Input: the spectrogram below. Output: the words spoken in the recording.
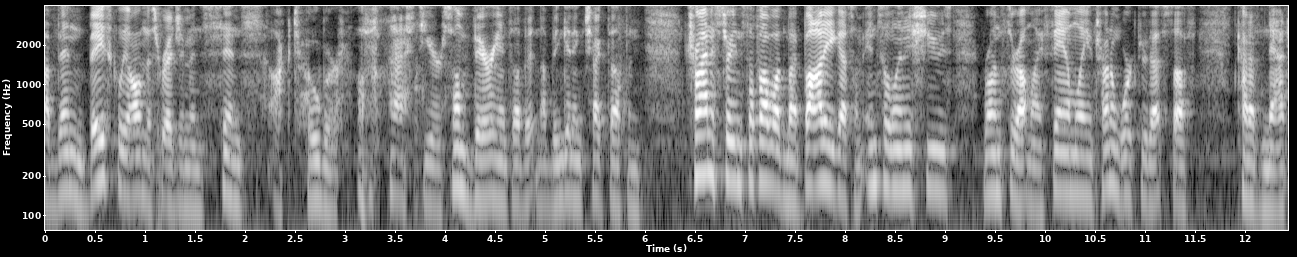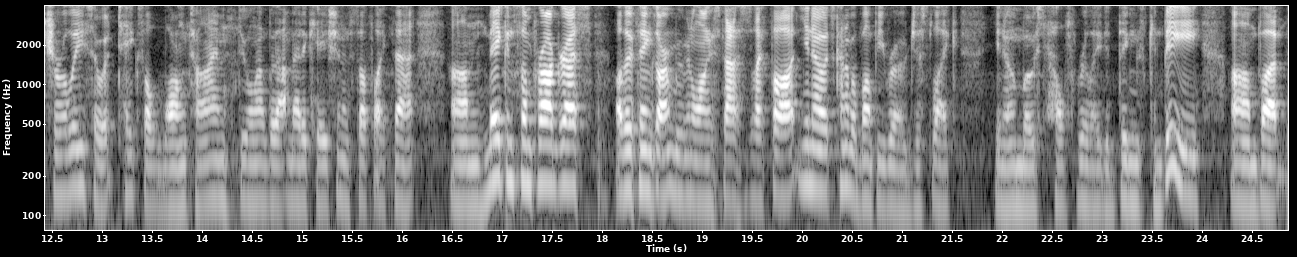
I've been basically on this regimen since October of last year, some variant of it, and I've been getting checked up and trying to straighten stuff out with my body. Got some insulin issues, runs throughout my family. I'm trying to work through that stuff kind of naturally, so it takes a long time doing it without medication and stuff like that. Um, making some progress. Other things aren't moving along as fast as I thought. You know, it's kind of a bumpy road, just like you know most health related things can be. Um, but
